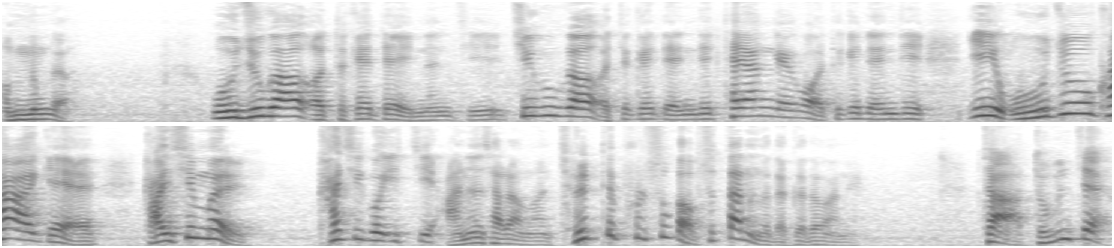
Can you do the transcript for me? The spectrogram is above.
없는 거야. 우주가 어떻게 되어 있는지, 지구가 어떻게 되는지, 태양계가 어떻게 되는지, 이 우주과학에 관심을 가지고 있지 않은 사람은 절대 풀 수가 없었다는 거다, 그동안에. 자, 두 번째.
